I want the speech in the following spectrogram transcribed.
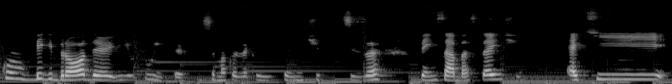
com o Big Brother e o Twitter, isso é uma coisa que a gente precisa pensar bastante, é que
